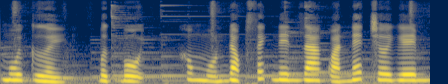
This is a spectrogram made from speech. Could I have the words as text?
môi cười, bực bội, không muốn đọc sách nên ra quán net chơi game.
